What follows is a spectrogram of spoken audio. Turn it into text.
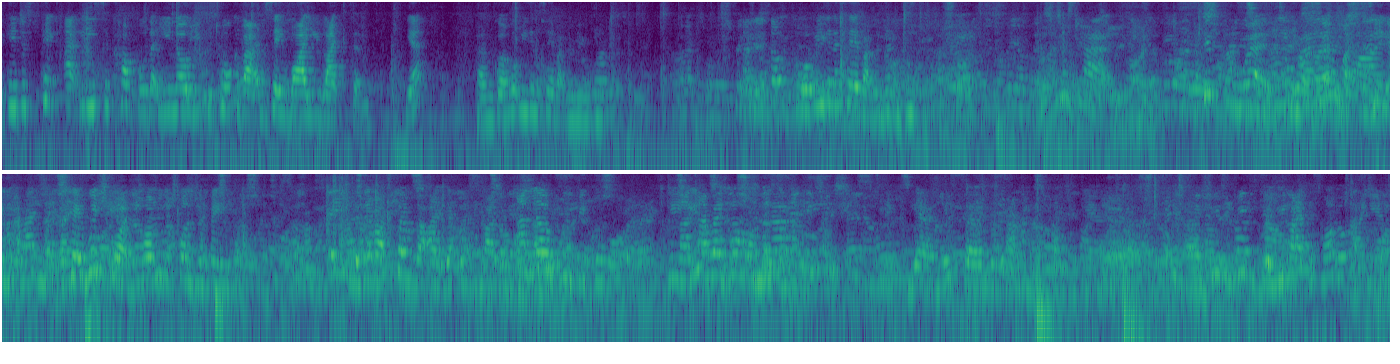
okay, just pick at least a couple that you know you can talk about and say why you like them. Yeah. Um, go on. What were you going to say about the movie? What were you going to say about the? It's just like simple words. So much meaning behind it. Okay, which one? Tell me which one's your favourite. Because there are some that I definitely like. I love Rupi Kaur. Do you? I read her on this Yeah, this uh, Salmon. Um, you like this one? Yeah.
